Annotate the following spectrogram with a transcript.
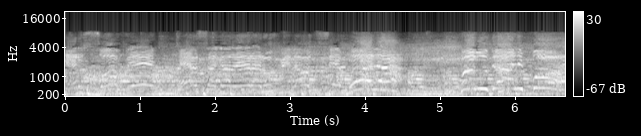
Quero só ver essa galera no final de semana. Vamos dar-lhe, porra!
